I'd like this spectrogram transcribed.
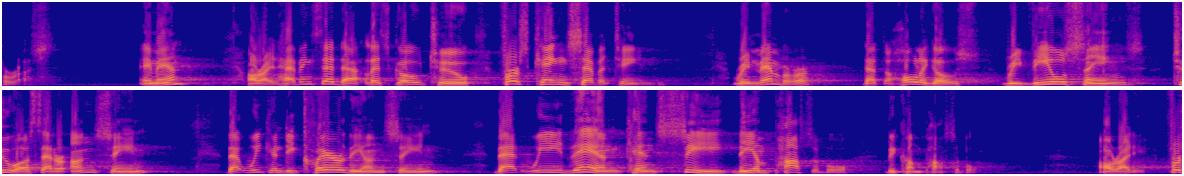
for us. Amen? All right, having said that, let's go to 1 Kings 17. Remember that the Holy Ghost reveals things to us that are unseen, that we can declare the unseen, that we then can see the impossible become possible. All righty, 1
